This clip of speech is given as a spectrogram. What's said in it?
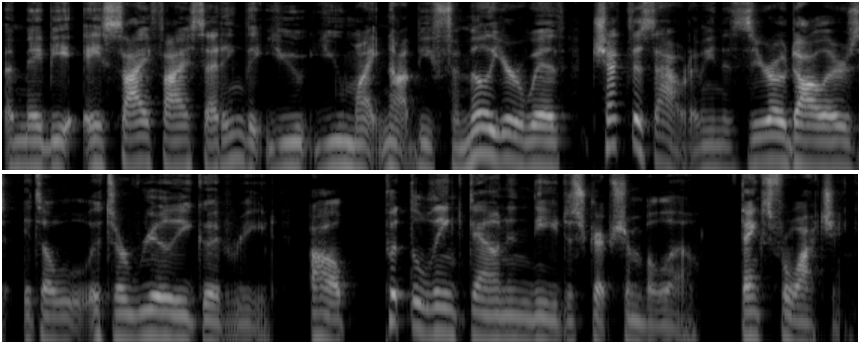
a, maybe a sci-fi setting that you you might not be familiar with. Check this out. I mean, it's zero dollars. It's a it's a really good read. I'll put the link down in the description below. Thanks for watching.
